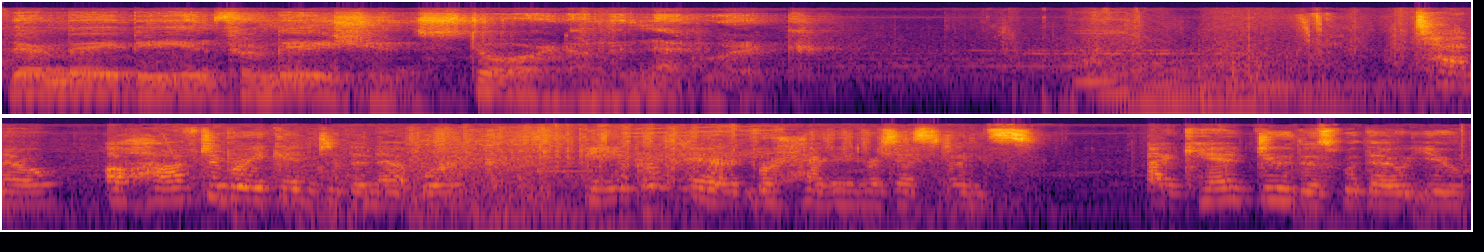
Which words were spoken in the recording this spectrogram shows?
There may be information stored on the network. Tenno, I'll have to break into the network. Be prepared for heavy resistance. I can't do this without you.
